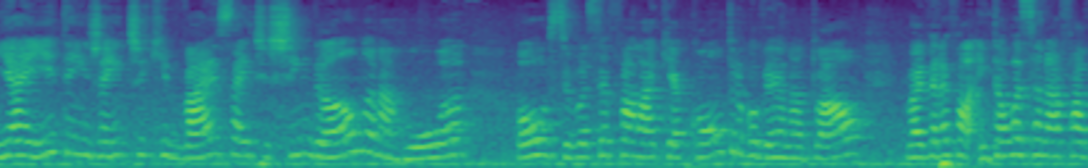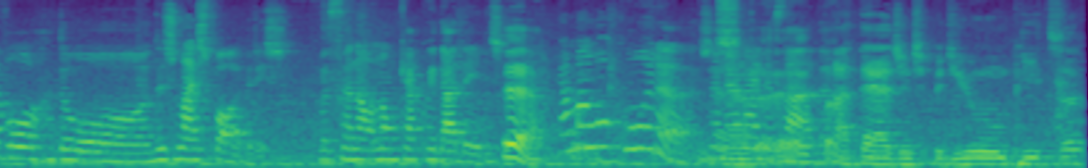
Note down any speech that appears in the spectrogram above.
E aí tem gente que vai sair te xingando na rua, ou se você falar que é contra o governo atual, vai virar e falar, então você não é a favor do, dos mais pobres. Você não, não quer cuidar deles. É. É uma loucura generalizada. Até a gente pediu um pizza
